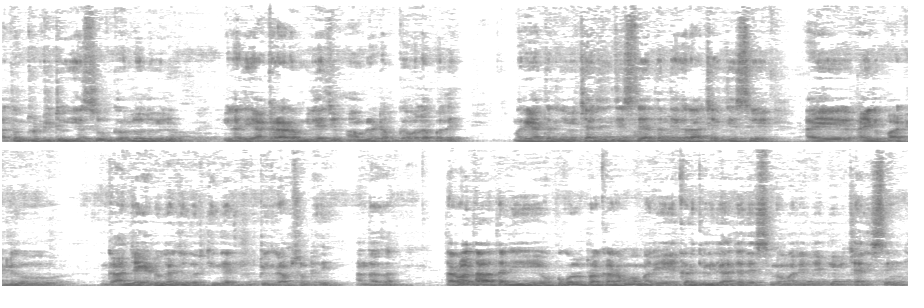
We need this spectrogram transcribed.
అతను ట్వంటీ టూ ఇయర్స్ గౌలోలు వీలు వీళ్ళది Agraram village hamlet of Gavalapalli. మరి అతనికి విచారణ చేస్తే అతని దగ్గర చెక్ చేస్తే ఐ- ఐదు పాకెట్లు గాంజా ఎండు గాంజా దొరికింది. అది ఫిఫ్టీ గ్రామ్స్ ఉంటుంది అందాజ. తర్వాత అతని ఒప్పుకోలు ప్రకారం మరి ఎక్కడికి వెళ్ళి గాంజా తెస్తున్నావు మరి అని చెప్పి విచారిస్తే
